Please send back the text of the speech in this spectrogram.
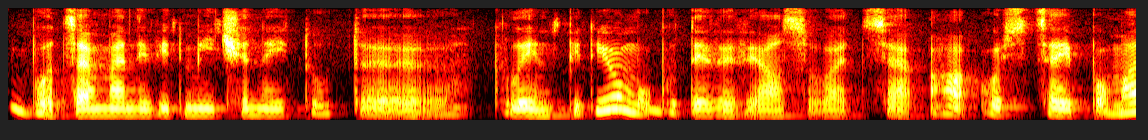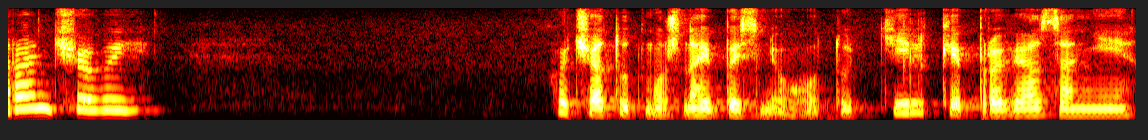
Бо це в мене відмічений тут е, клин підйому буде вив'язуватися, а ось цей помаранчевий. Хоча тут можна і без нього. Тут тільки пров'язані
